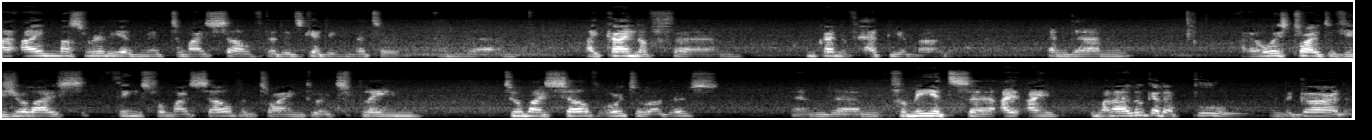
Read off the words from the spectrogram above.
I, I must really admit to myself that it's getting better, and um, I kind of um, I'm kind of happy about it. And um, I always try to visualize things for myself and trying to explain to myself or to others. And um, for me, it's uh, I, I when I look at a pool in the garden,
